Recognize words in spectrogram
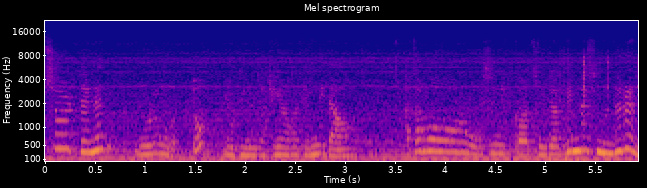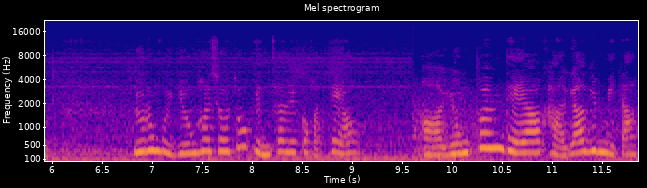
추울 때는 이런 것도 여기는 다 대여가 됩니다 오시니까 준비하기 힘드신 분들은 이런 거 이용하셔도 괜찮을 것 같아요 아, 용품 대여 가격입니다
